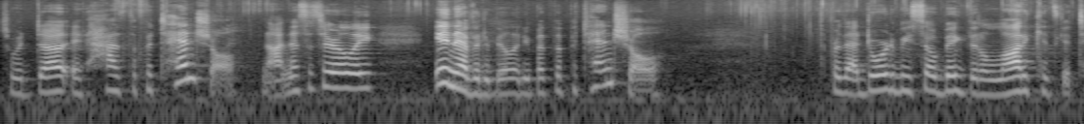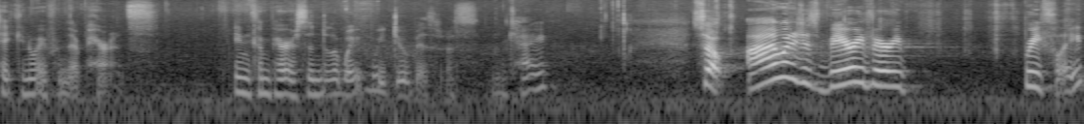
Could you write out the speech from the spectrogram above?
So it, does, it has the potential, not necessarily inevitability, but the potential for that door to be so big that a lot of kids get taken away from their parents in comparison to the way we do business, okay? So I want to just very, very briefly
